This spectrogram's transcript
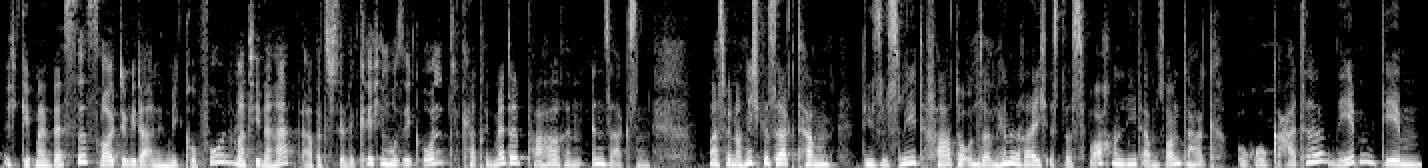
Ich gebe mein Bestes. Heute wieder an den Mikrofon. Martina Hagt, Arbeitsstelle Kirchenmusik und Katrin Mette, Pfarrerin in Sachsen. Was wir noch nicht gesagt haben, dieses Lied Vater unser im Himmelreich ist das Wochenlied am Sonntag Rogate neben dem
